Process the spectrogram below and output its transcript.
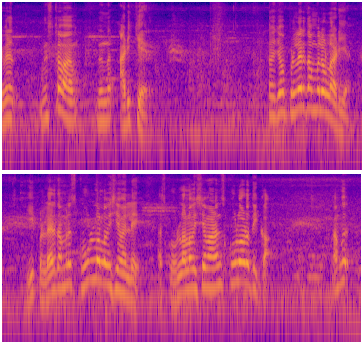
ഇവർ നിഷ്ഠമായും നിന്ന് അടിക്കുകയായിരുന്നു. വെച്ചാൽ പിള്ളേർ തമ്മിലുള്ള അടിയാണ്. ഈ പിള്ളേർ തമ്മിൽ സ്കൂളിലുള്ള വിഷയമല്ലേ? ആ സ്കൂളിലുള്ള വിഷയമാണെങ്കിൽ സ്കൂളോടെ തിക്കാം. നമുക്ക്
